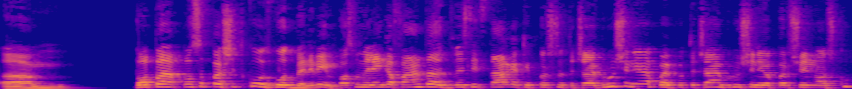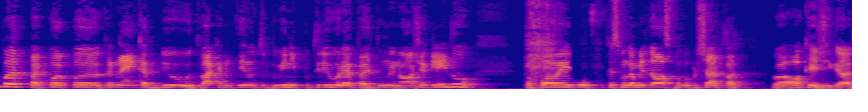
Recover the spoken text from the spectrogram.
Um, Pa, pa, pa so pa še tako zgodbe. Pa smo imeli enega fanta, 20 let starega, ki je prišel na tečaj brušenja, pa je po tečaju brušenja prišel eno skupaj, pa je pol, pa, kar naenkrat bil dvakrat na teden v trgovini po tri ure, pa je tu ne nože gledal. Pa po enem, ki smo ga imeli dol, smo ga vprašali, pa, pa ok, žiga,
